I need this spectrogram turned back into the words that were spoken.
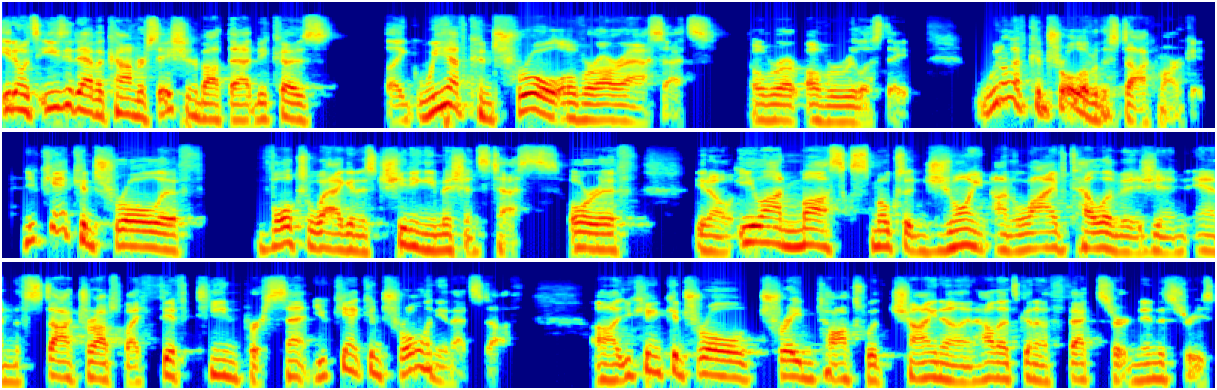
you know, it's easy to have a conversation about that because like we have control over our assets, over our, over real estate we don't have control over the stock market. You can't control if Volkswagen is cheating emissions tests or if you know Elon Musk smokes a joint on live television and the stock drops by 15%. You can't control any of that stuff. Uh, you can't control trade talks with China and how that's going to affect certain industries.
